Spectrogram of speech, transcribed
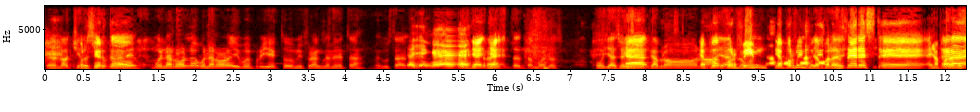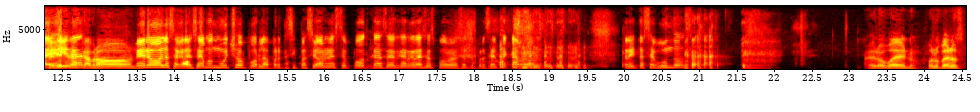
pero no, chido, Por chido, cierto- eh. buena rola, buena rola y buen proyecto, mi Frank, la neta, me gusta. Ya llegué. Ya- traes ya- Están tan buenos. Oh, ya soy Ya- este cabrón. Ya no, por, por no. fin, ya por fin Ya para- hacer este, Ya para despedida, Edgar, cabrón. Pero les agradecemos mucho por la participación en este podcast. Edgar, gracias por hacerte presente, cabrón. 30 segundos. Pero bueno, por lo menos,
